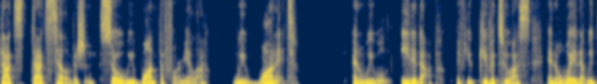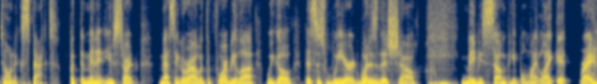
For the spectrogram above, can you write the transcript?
That's that's television. So we want the formula. We want it. And we will eat it up if you give it to us in a way that we don't expect. But the minute you start messing around with the formula, we go, this is weird. What is this show? Maybe some people might like it, right?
